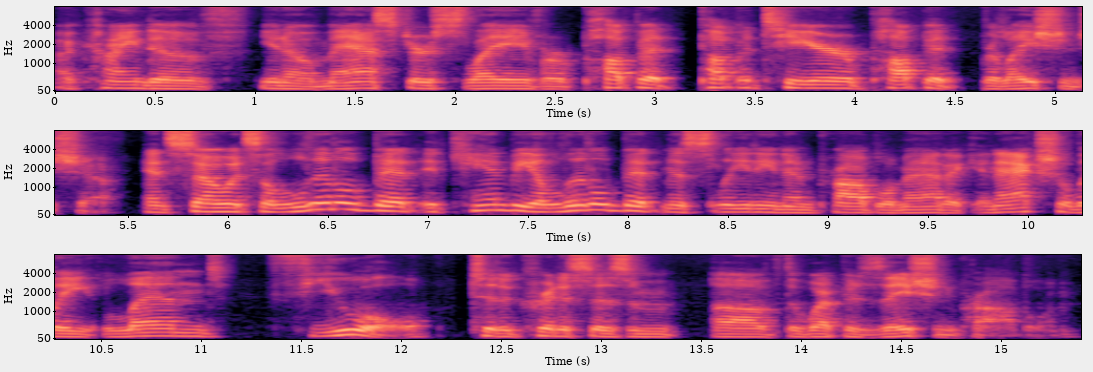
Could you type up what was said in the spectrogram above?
a kind of, you know, master slave or puppet, puppeteer, puppet relationship. And so it's a little bit, it can be a little bit misleading and problematic and actually lend fuel to the criticism of the weaponization problem.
